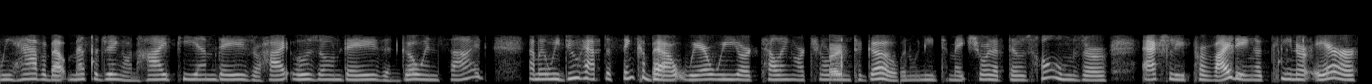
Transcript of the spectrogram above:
we have about messaging on high PM days or high ozone days and go inside. I mean, we do have to think about where we are telling our children to go, and we need to make sure that those homes are actually providing a cleaner air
